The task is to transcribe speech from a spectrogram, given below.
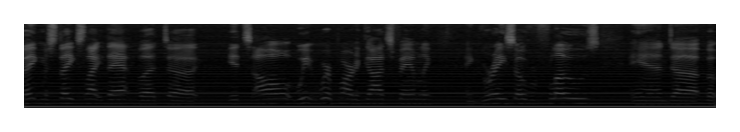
make mistakes like that, but uh, it's all we, we're part of God's family, and grace overflows. And uh, but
